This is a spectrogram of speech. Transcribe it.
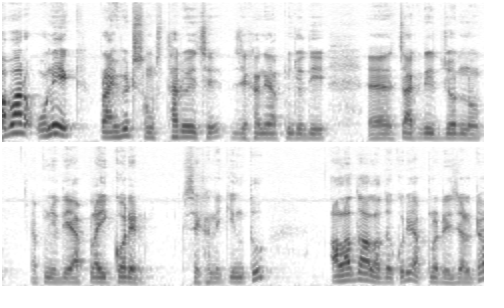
আবার অনেক প্রাইভেট সংস্থা রয়েছে যেখানে আপনি যদি চাকরির জন্য আপনি যদি অ্যাপ্লাই করেন, সেখানে কিন্তু আলাদা আলাদা করে আপনার রেজাল্টটা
